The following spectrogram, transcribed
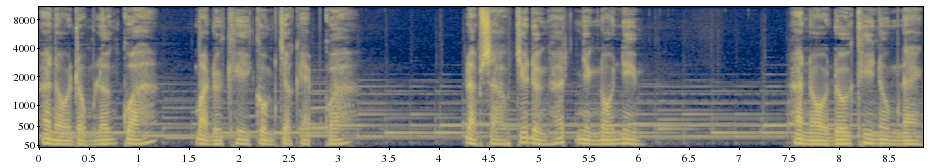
Hà nội rộng lớn quá mà đôi khi cũng chật hẹp quá. Làm sao chứa đựng hết những nỗi niềm? Hà nội đôi khi nồng nàn,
